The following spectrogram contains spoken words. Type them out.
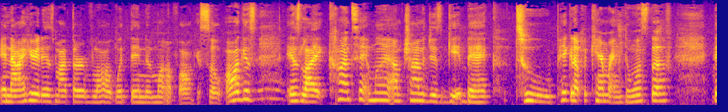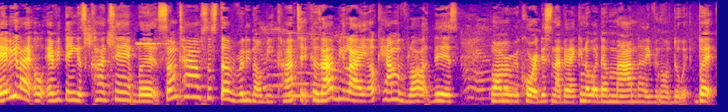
And now here it is my third vlog within the month of august. So august is like content month. I'm trying to just get back to picking up the camera and doing stuff they be like oh everything is content but sometimes some stuff really don't be content because i'll be like okay i'm gonna vlog this or i'm gonna record this and i'll be like you know what? Never mind. I'm not even gonna do it. But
